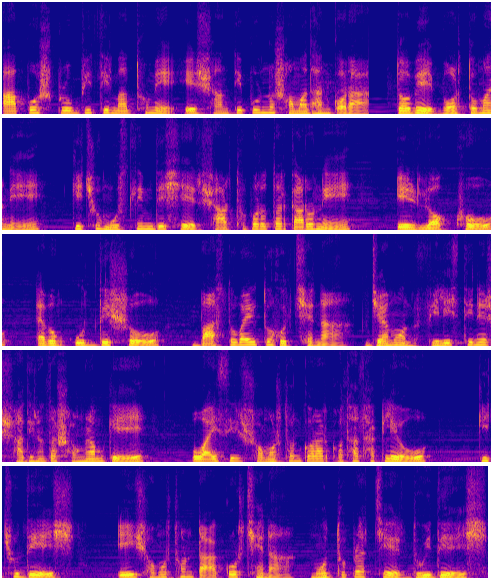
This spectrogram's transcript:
আপোষ প্রভৃতির মাধ্যমে এর শান্তিপূর্ণ সমাধান করা। তবে বর্তমানে কিছু মুসলিম দেশের স্বার্থপরতার কারণে এর লক্ষ্য এবং উদ্দেশ্য বাস্তবায়িত হচ্ছে না। যেমন ফিলিস্তিনের স্বাধীনতা সংগ্রামকে ওআইসির সমর্থন করার কথা থাকলেও কিছু দেশ এই সমর্থনটা করছে না। মধ্যপ্রাচ্যের দুই দেশ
